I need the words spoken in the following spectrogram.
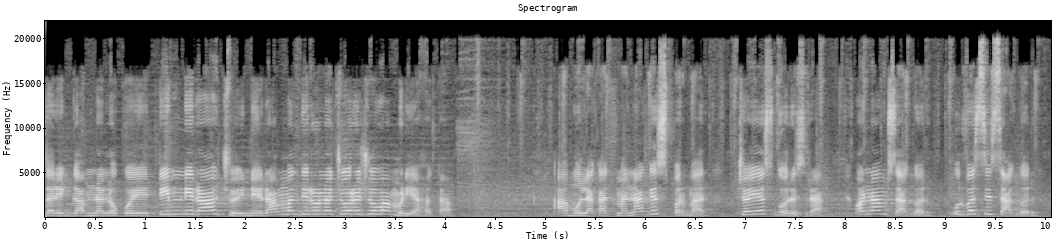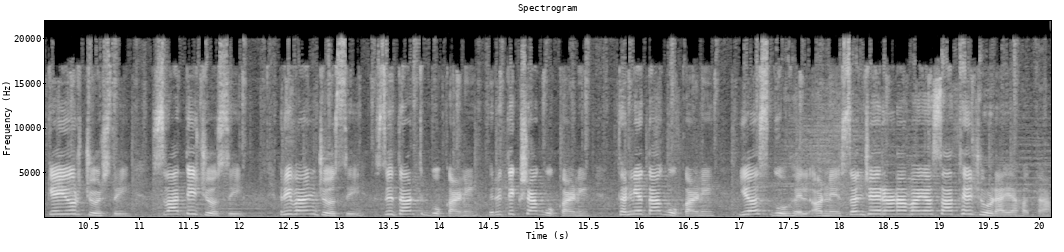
દરેક ગામના લોકોએ ટીમની રાહ જોઈને રામ મંદિરોના ચોરે જોવા મળ્યા હતા. આ મુલાકાતમાં નાગેશ પરમાર, જયેશ ગોરેસરા, અનામ સાગર, ઉર્વશી સાગર, કેયુર જોશી, સ્વાતિ જોશી, રિવાન જોશી, સિદ્ધાર્થ ગોકાણી, રિતિક્ષા ગોકાણી, ધન્યતા ગોકાણી યશ ગોહેલ અને સંજય રાણાવાયા સાથે જોડાયા હતા.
